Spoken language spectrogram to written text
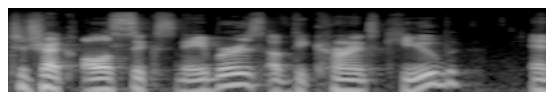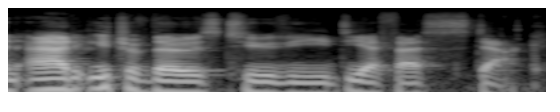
to check all six neighbors of the current cube and add each of those to the DFS stack.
